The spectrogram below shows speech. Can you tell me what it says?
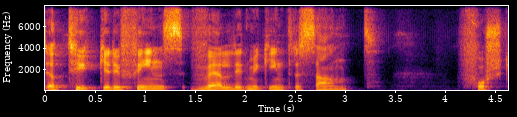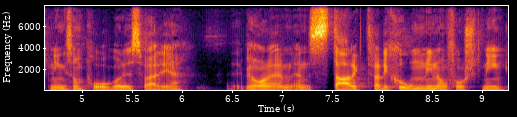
Jag tycker det finns väldigt mycket intressant forskning som pågår i Sverige. Vi har en, en stark tradition inom forskning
